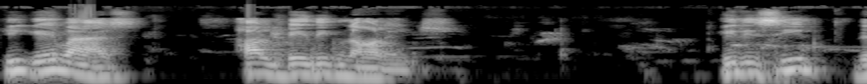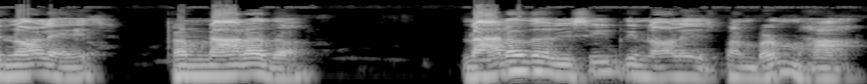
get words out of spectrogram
He gave us all Vedic knowledge. He received the knowledge from Narada. Narada received the knowledge from Brahma.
